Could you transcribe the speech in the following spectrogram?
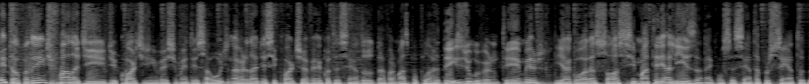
Então, quando a gente fala de, de corte de investimento em saúde, na verdade esse corte já vem acontecendo da farmácia popular desde o governo Temer e agora só se materializa, né, com 60%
